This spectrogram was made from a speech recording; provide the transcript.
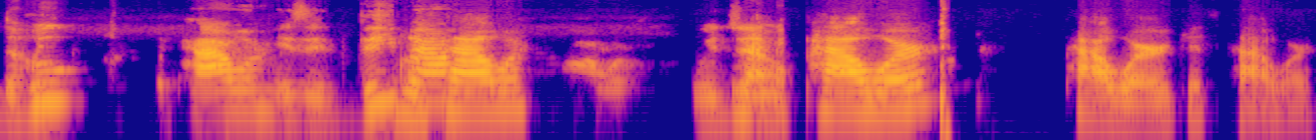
The who? The power is it the The power? power. Power with Jamie No, power. Power. Just power.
